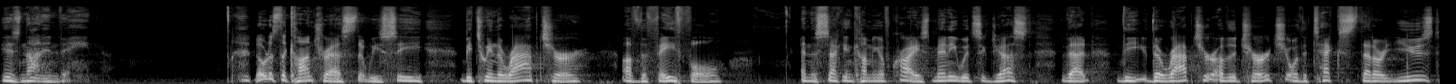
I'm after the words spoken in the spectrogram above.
is not in vain. Notice the contrast that we see between the rapture of the faithful and the second coming of Christ. Many would suggest that the, the rapture of the church, or the texts that are used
